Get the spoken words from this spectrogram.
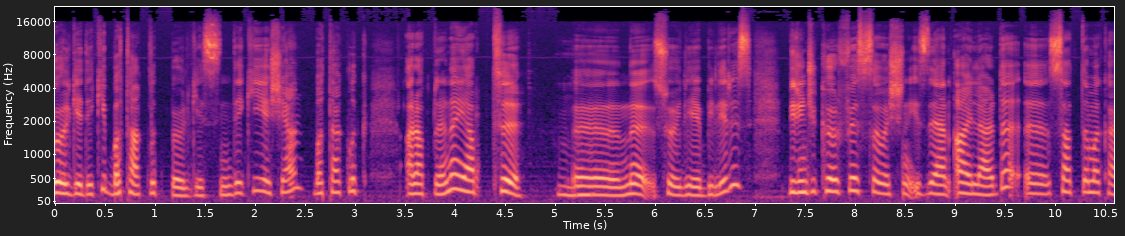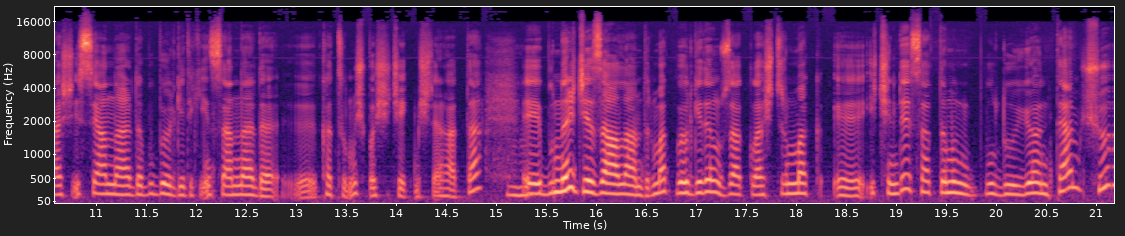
bölgedeki bataklık bölgesindeki yaşayan bataklık Araplarına yaptığı hı. söyleyebiliriz. Birinci Körfez Savaşı'nı izleyen aylarda e, Saddam'a karşı isyanlarda bu bölgedeki insanlar da e, katılmış, başı çekmişler hatta. Hı hı. E, bunları cezalandırmak, bölgeden uzaklaştırmak e, için de Saddam'ın bulduğu yöntem şu,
